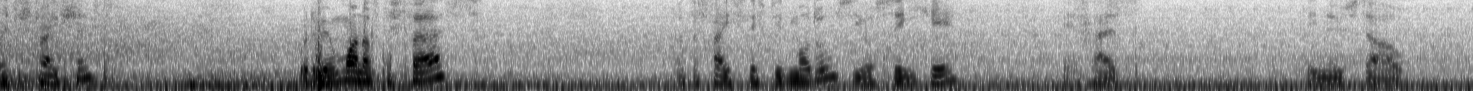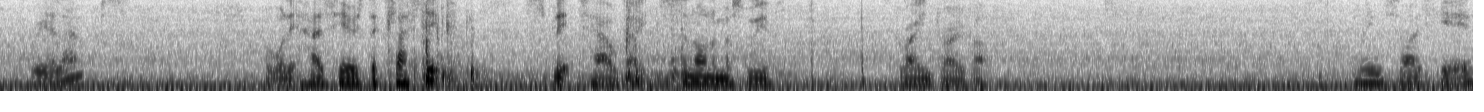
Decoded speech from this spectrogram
registration would have been one of the first of the facelifted models you'll see here. It has the new style rear lamps but what it has here is the classic split tailgate synonymous with Range Rover. And inside here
